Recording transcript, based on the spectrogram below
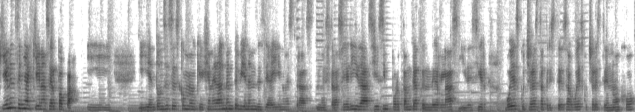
quién enseña a quién a ser papá, y, entonces es como que generalmente vienen desde ahí nuestras, nuestras heridas y es importante atenderlas y decir, voy a escuchar esta tristeza, voy a escuchar este enojo,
